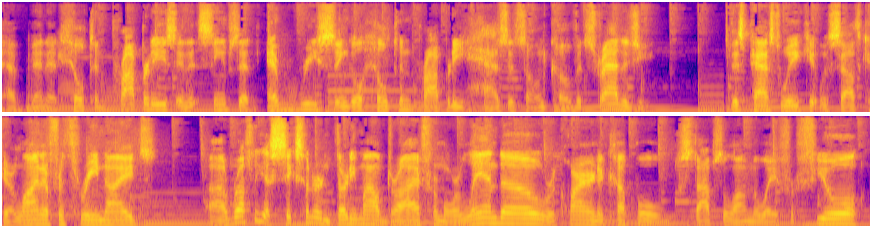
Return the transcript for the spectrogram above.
have been at Hilton properties, and it seems that every single Hilton property has its own COVID strategy. This past week, it was South Carolina for three nights, uh, roughly a 630 mile drive from Orlando, requiring a couple stops along the way for fuel.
